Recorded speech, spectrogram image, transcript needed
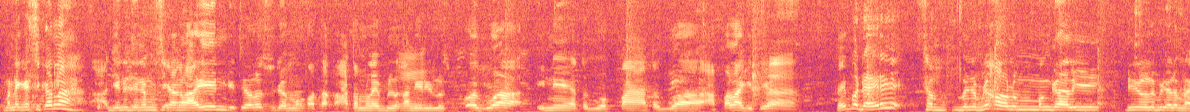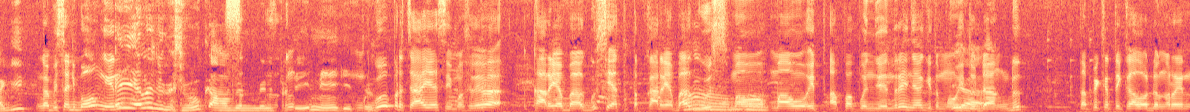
menegasikan lah genre-genre musik yang lain gitu ya lu sudah mengkotak atau melabelkan diri lu oh gua ini atau gua pa atau gua apalah gitu ya. Nah, Tapi pada akhirnya sebenarnya kalau lu menggali diri lu lebih dalam lagi, nggak bisa dibohongin. eh iya lu juga suka sama band-band seperti ini gitu. gue percaya sih maksudnya karya bagus ya tetap karya bagus mau mau itu apa pun genrenya gitu mau Hmm, Iya. itu dangdut tapi ketika lo dengerin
